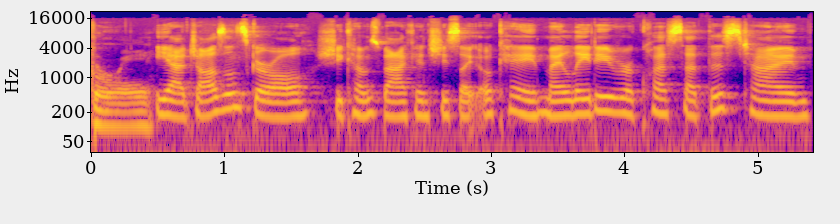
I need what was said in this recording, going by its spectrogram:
girl. yeah, Jocelyn's girl, she comes back and she's like, okay, my lady requests that this time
